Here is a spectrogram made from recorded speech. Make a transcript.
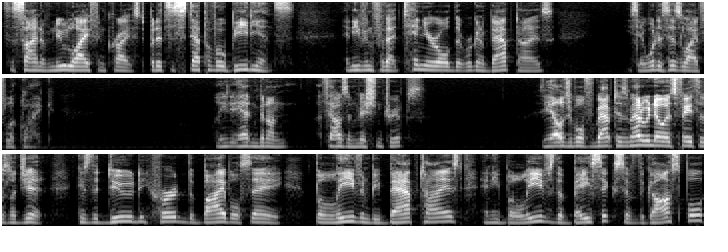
It's a sign of new life in Christ, but it's a step of obedience. And even for that 10 year old that we're going to baptize, you say, what does his life look like? Well, he hadn't been on a thousand mission trips. Is he eligible for baptism? How do we know his faith is legit? Because the dude heard the Bible say, believe and be baptized, and he believes the basics of the gospel,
